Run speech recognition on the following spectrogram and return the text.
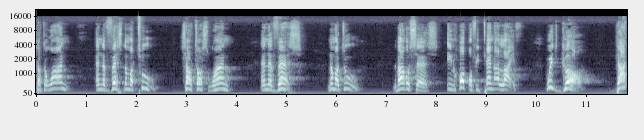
chapter 1 and the verse number 2. Titus 1 and the verse number 2. The Bible says, in hope of eternal life, which God that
